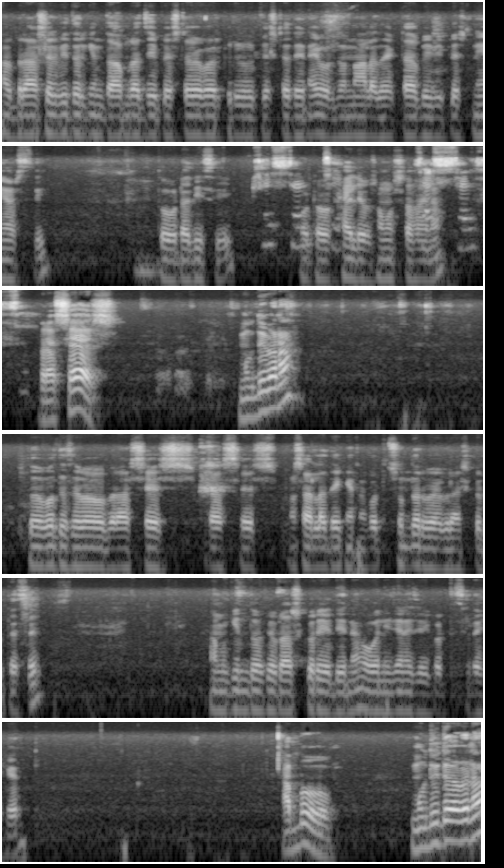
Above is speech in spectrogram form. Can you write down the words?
আর ব্রাশের ভিতর কিন্তু আমরা যে পেস্টটা ব্যবহার করি, ওই পেস্টটা দেয় নাই, ওর জন্য আলাদা একটা বেবি পেস্ট নিয়ে আসছি। তো ওটা দিছি। ওটা খাইলেও সমস্যা হয় না। ব্রাশ শেষ? মুখ দিবে না? তো বলতেছে বাবা ব্রাশ শেষ ব্রাশ শেষ। মশাল্লা দেখেন কত সুন্দরভাবে ব্রাশ করতেছে। আমি কিন্তু ওকে ব্রাশ করে দিই না ও নিজে নিজেই করতেছে দেখেন। আব্বু মুখ ধুইতে হবে না?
